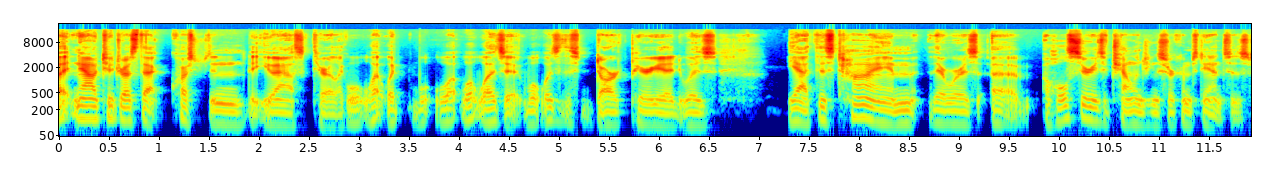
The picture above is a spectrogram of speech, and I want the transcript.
But now to address that question that you asked, Tara, like well, what what what what was it? What was this dark period? Was yeah, at this time there was a, a whole series of challenging circumstances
